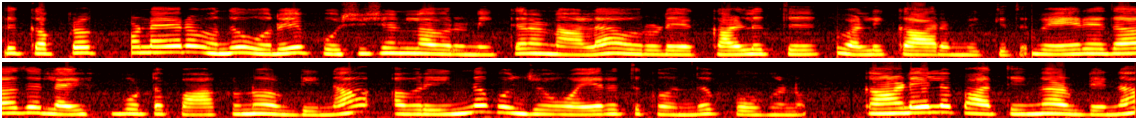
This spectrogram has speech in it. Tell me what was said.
இதுக்கப்புறம் ரொம்ப நேரம் வந்து ஒரே பொசிஷனில் அவர் நிற்கிறனால அவருடைய கழுத்து வலிக்க ஆரம்பிக்குது. வேற ஏதாவது லைஃப் போட்டை பார்க்கணும் அப்படின்னா அவர் இன்னும் கொஞ்சம் உயரத்துக்கு வந்து போகணும். காலையில் பார்த்தீங்க அப்படின்னா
